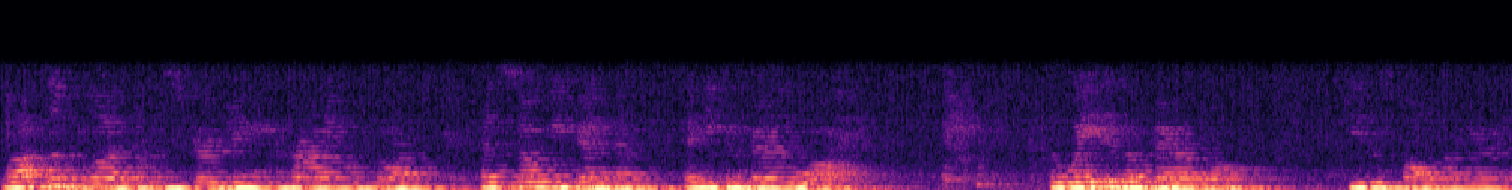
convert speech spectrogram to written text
Lots of blood from the scourging and crowning with thorns has so weakened him that he can barely walk. The weight is unbearable. Jesus falls under it.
